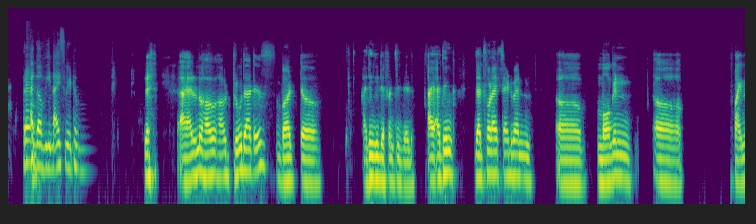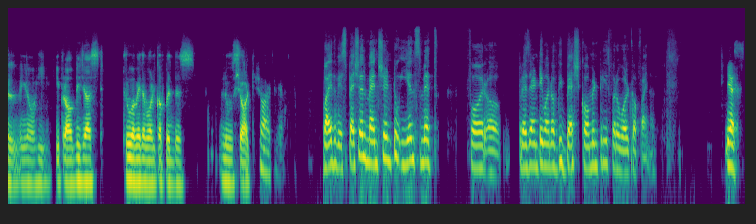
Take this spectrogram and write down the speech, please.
Ragavi, nice way to. I don't know how how true that is, but uh, I think he definitely did. I I think that's what I said when uh, Morgan uh, final. You know, he he probably just threw away the World Cup with this loose shot. Short. By the way, special mention to Ian Smith for uh, presenting one of the best commentaries for a World Cup final. Yes,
